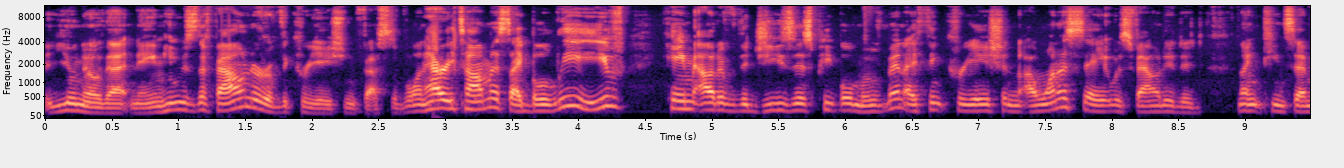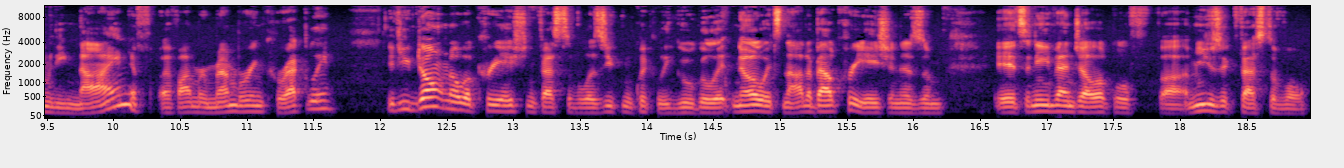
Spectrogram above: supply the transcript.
you know that name. He was the founder of the Creation Festival. And Harry Thomas, I believe, came out of the Jesus People movement. I think Creation, I want to say it was founded in 1979, if, if I'm remembering correctly. If you don't know what Creation Festival is, you can quickly Google it. No, it's not about creationism. It's an evangelical uh, music festival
